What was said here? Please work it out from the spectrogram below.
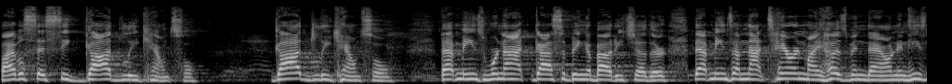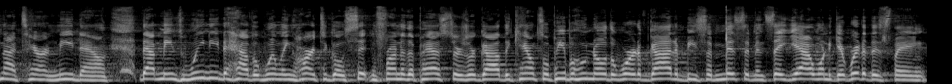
Bible says seek godly counsel. Godly counsel. That means we're not gossiping about each other. That means I'm not tearing my husband down and he's not tearing me down. That means we need to have a willing heart to go sit in front of the pastors or godly counsel, people who know the word of God and be submissive and say, Yeah, I want to get rid of this thing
